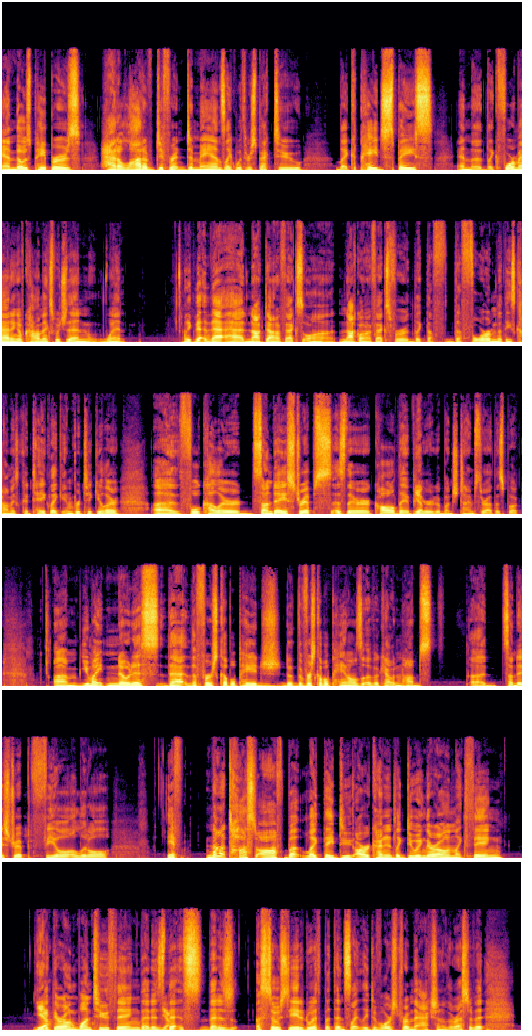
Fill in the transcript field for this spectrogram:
and those papers had a lot of different demands, like with respect to like page space and the like formatting of comics, which then went like that that had knockdown effects on knock on effects for like the the form that these comics could take. Like in particular uh full color sunday strips as they're called. They appeared a bunch of times throughout this book. Um, you might notice that the first couple page the, the first couple panels of a calvin hobbes uh, sunday strip feel a little if not tossed off but like they do are kind of like doing their own like thing Yeah. like their own one-two thing that is Yeah. that is that is associated with, but then slightly divorced from the action of the rest of it.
